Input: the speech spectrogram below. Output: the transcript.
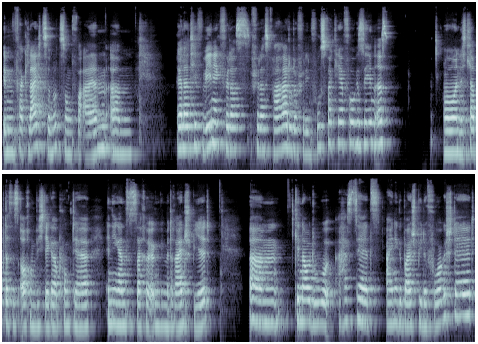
im Vergleich zur Nutzung vor allem ähm, relativ wenig für das, für das Fahrrad oder für den Fußverkehr vorgesehen ist. Und ich glaube, das ist auch ein wichtiger Punkt, der in die ganze Sache irgendwie mit reinspielt. Ähm, genau, du hast ja jetzt einige Beispiele vorgestellt.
